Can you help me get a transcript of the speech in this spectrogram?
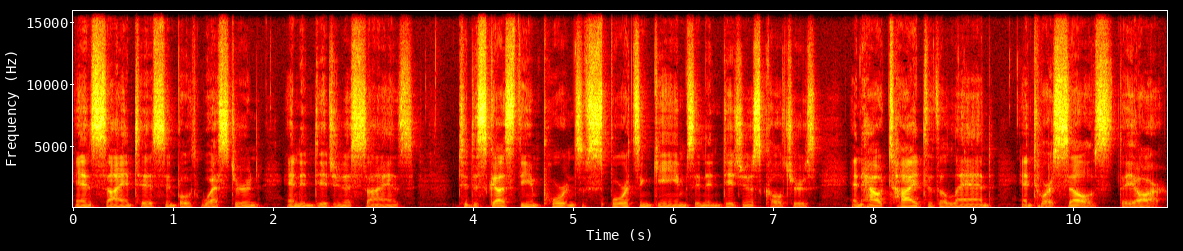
and scientists in both Western and Indigenous science to discuss the importance of sports and games in Indigenous cultures and how tied to the land and to ourselves they are.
